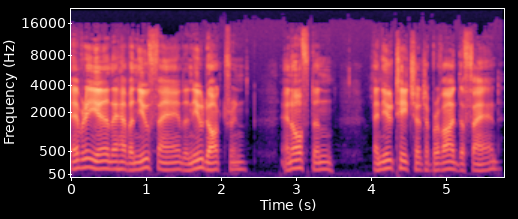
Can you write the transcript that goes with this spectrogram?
Every year they have a new fad, a new doctrine, and often a new teacher to provide the fad.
